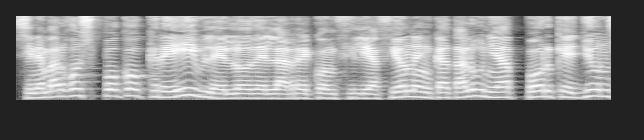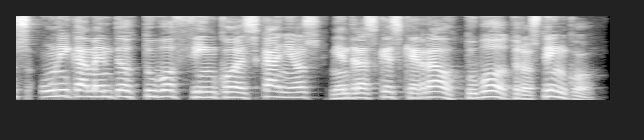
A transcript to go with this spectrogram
Sin embargo, es poco creíble lo de la reconciliación en Cataluña porque Junts únicamente obtuvo 5 escaños, mientras que Esquerra obtuvo otros 5.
